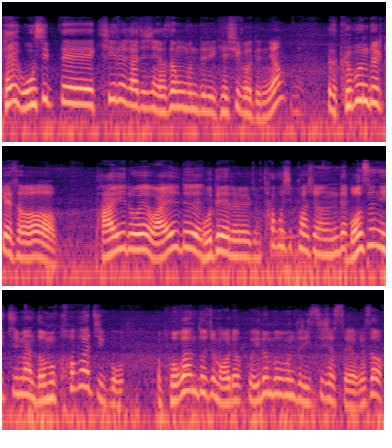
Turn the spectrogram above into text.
150대 키를 가지신 여성분들이 계시거든요. 그래서 그분들께서 바이로의 와일드 모델을 좀 타고 싶어 하셨는데 멋은 있지만 너무 커가지고 보관도 좀 어렵고 이런 부분들이 있으셨어요. 그래서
